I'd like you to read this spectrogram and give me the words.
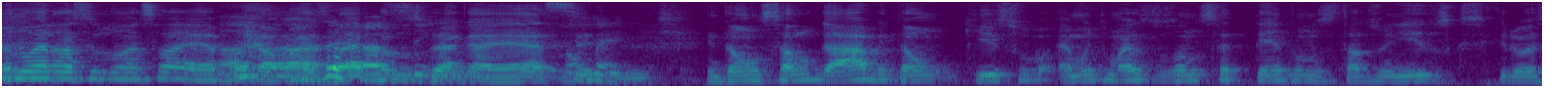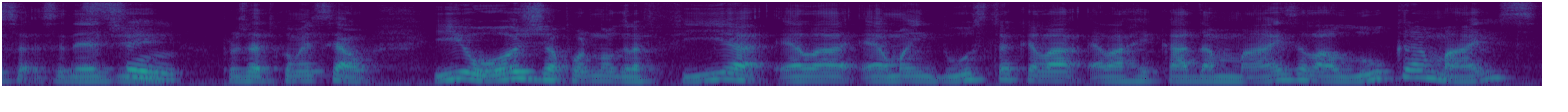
eu não era nascido nessa época, Ah, mas na época dos assim, VHS. Realmente. Então se alugava, então que isso é muito mais dos anos 70 nos Estados Unidos que se criou essa, essa ideia de Sim. projeto comercial. E hoje a pornografia, ela é uma indústria que ela, ela arrecada mais, ela lucra mais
